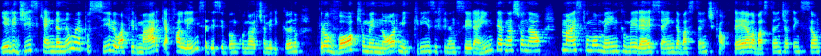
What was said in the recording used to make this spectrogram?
e ele disse que ainda não é possível afirmar que a falência desse banco norte-americano provoque uma enorme crise financeira internacional, mas que o momento merece ainda bastante cautela, bastante atenção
